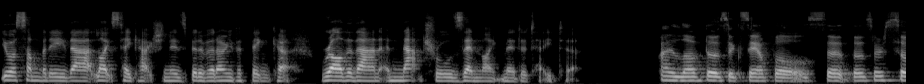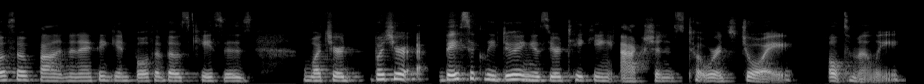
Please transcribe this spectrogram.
you're somebody that likes to take action is a bit of an overthinker rather than a natural zen like meditator. I love those examples. So those are so so fun. And i think in both of those cases what you're what you're basically doing is you're taking actions towards joy ultimately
